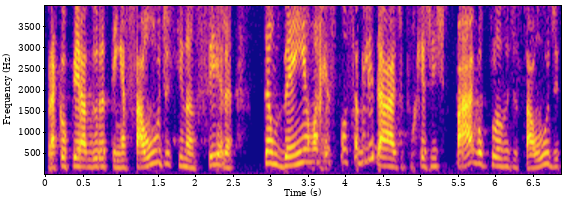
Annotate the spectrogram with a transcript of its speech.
para que a operadora tenha saúde financeira também é uma responsabilidade, porque a gente paga o plano de saúde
